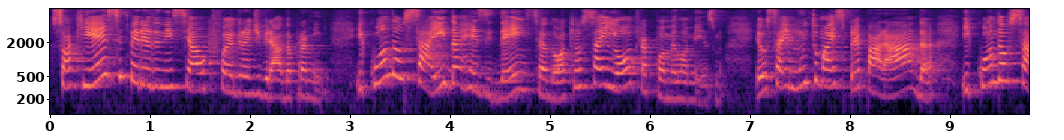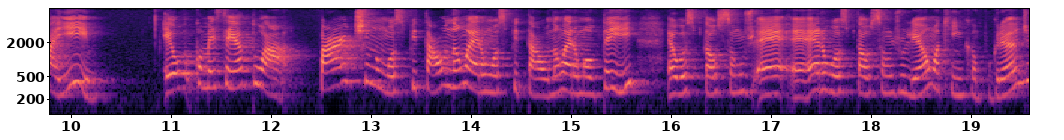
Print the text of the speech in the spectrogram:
Só que esse período inicial que foi a grande virada para mim. E quando eu saí da residência, Doc, eu saí outra Pamela mesmo. Eu saí muito mais preparada e quando eu saí, eu comecei a atuar parte num hospital, não era um hospital, não era uma UTI, é o Hospital São, é, é, era o Hospital São Julião aqui em Campo Grande.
